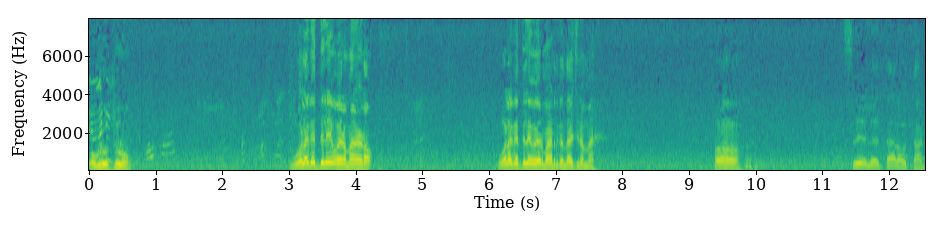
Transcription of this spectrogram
அவ்வளவு தூரம். உலகத்திலே உயரமான இடம். உலகத்திலே உயரமான இடத்துக்கு வந்தாச்சு நம்ம. ஓ. சேல தாரவுத்தான்.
